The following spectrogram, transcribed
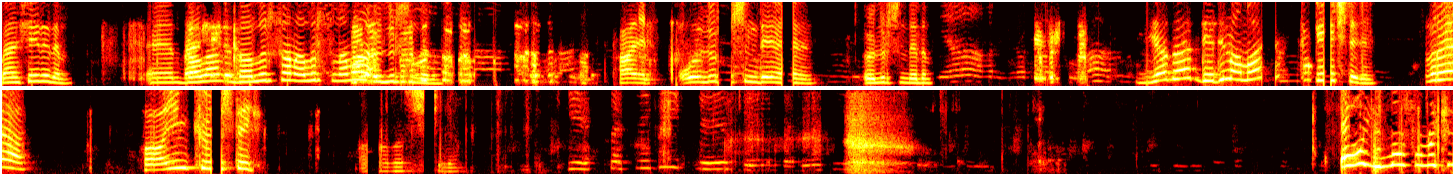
Ben şey dedim. E, dalan, dalırsan alırsın ama ölürsün dedim. Hayır. Ölürsün demedin. Ölürsün dedim. Ya da dedin ama çok geç dedin. Buraya. Hain köstek. Ağzına sıçrıyor. Aa yıllar sonra kill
